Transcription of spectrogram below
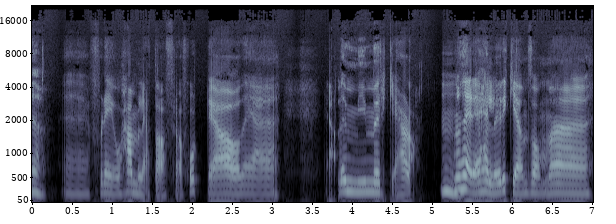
Ja. Eh, for det er jo hemmeligheter fra fortida, og det er, ja, det er mye mørke her, da. Mm. Men dette er heller ikke en sånn eh,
